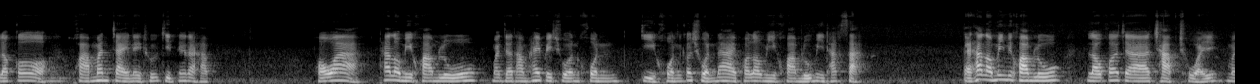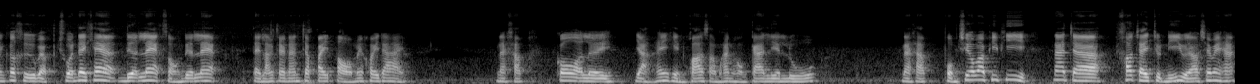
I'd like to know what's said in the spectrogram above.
แล้วก็ความมั่นใจในธุรกิจนี่แหละครับ เพราะว่าถ้าเรามีความรู้มันจะทำให้ไปชวนคนกี่คนก็ชวนได้ เพราะเรามีความรู้มีทักษะ แต่ถ้าเราไม่มีความรู้เราก็จะฉาบฉวย มันก็คือแบบชวนได้แค่เดือนแรก 2 เดือนแรก แต่หลังจากนั้นจะไปต่อไม่ค่อยได้นะครับ ก็เลยอยากให้เห็นความสำคัญของการเรียนรู้นะครับ ผมเชื่อว่าพี่ๆน่าจะเข้าใจจุดนี้อยู่แล้วใช่ไหมฮะ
